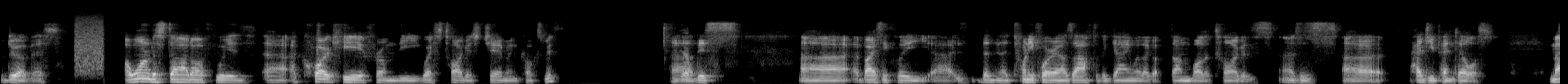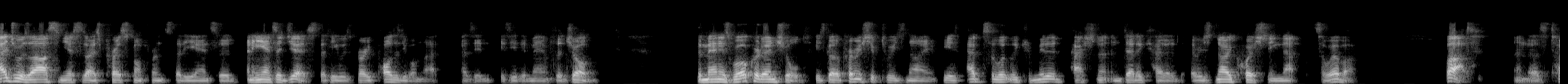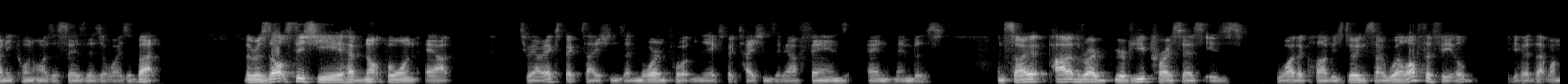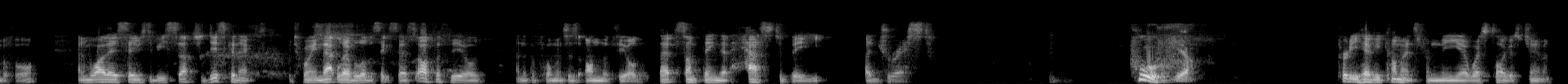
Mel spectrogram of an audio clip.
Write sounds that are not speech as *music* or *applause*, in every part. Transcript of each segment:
we'll do our best. I wanted to start off with uh, a quote here from the West Tigers chairman, Coxsmith. Uh, Yep. This uh, basically uh, the, the 24 hours after the game where they got done by the Tigers. Uh, This is uh, Hagipantelis. Madge was asked in yesterday's press conference that he answered, and he answered yes, that he was very positive on that, as in, is he the man for the job? The man is well credentialed. He's got a premiership to his name. He is absolutely committed, passionate, and dedicated. There is no questioning that whatsoever. But, and as Tony Kornheiser says, there's always a but. The results this year have not borne out to our expectations, and more importantly, the expectations of our fans and members. And so, part of the review process is why the club is doing so well off the field. You heard that one before, and why there seems to be such a disconnect between that level of success off the field and the performances on the field. That's something that has to be addressed. Whew. Yeah. Pretty heavy comments from the uh, West Tigers chairman.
